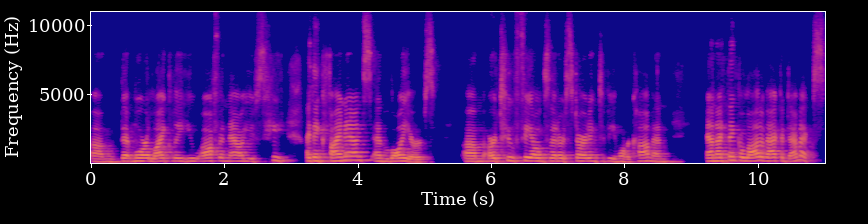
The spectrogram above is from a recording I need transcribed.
Um, that more likely you often now you see, I think finance and lawyers um, are two fields that are starting to be more common. And I think a lot of academics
